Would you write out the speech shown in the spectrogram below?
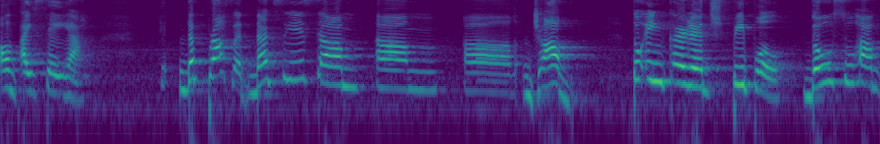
of Isaiah. The prophet, that's his um, um, uh, job to encourage people, those who have,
